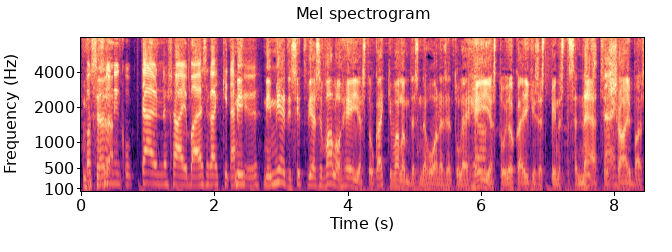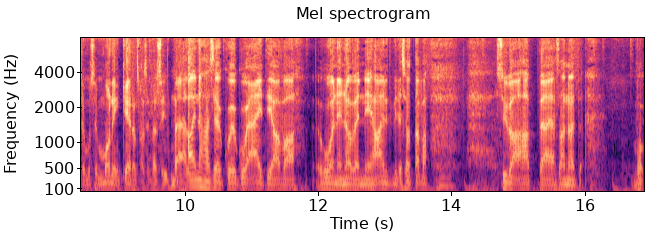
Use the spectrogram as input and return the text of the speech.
koska siellä- se on niinku täynnä shaibaa ja se kaikki näkyy. Niin, niin mieti, sit vielä se valo heijastuu. Kaikki valo, mitä sinne huoneeseen tulee, Joo. heijastuu joka ikisestä pinnasta. Sä näet Just sen näin. shaiban semmoisen moninkertaisena siinä päällä. Ainahan se joku, joku äiti avaa huoneen oven, niin ainut mitä se ottaa vaan syvää happea ja sanoo, että vo,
